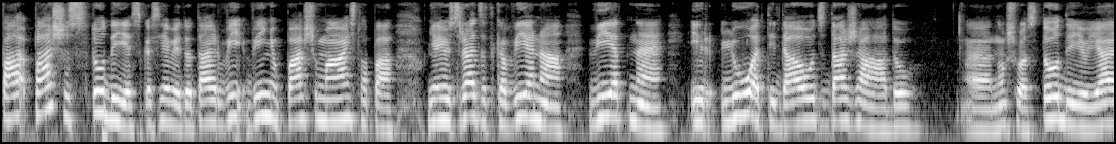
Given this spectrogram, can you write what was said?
pa, pašas studijas, kas ievieto, tā ir vi, viņu pašu mājaslapā. Un, ja jūs redzat, ka vienā vietnē ir ļoti daudz dažādu nu, šo studiju, jā,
